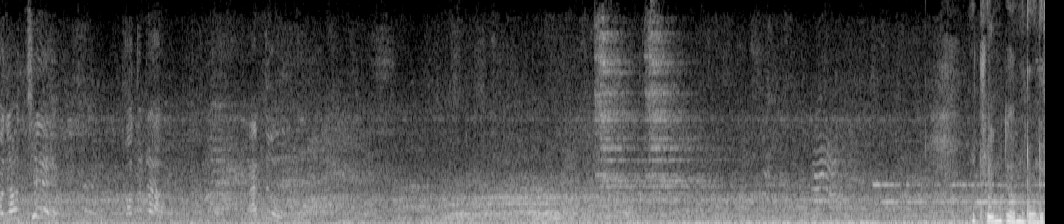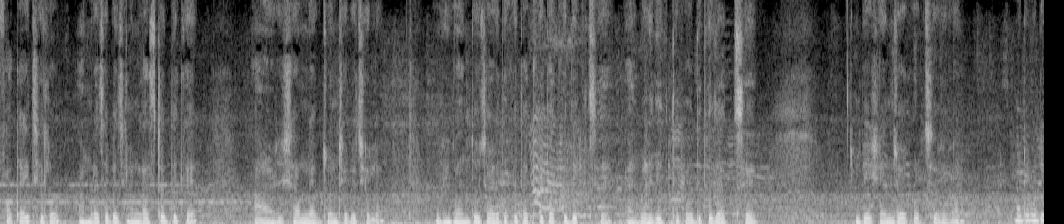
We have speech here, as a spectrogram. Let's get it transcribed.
মজা হচ্ছে? কতটা? এত। ট্রেনটা মোটামুটি ফাঁকাই ছিল। আমরা চেপেছিলাম লাস্টের দিকে, আর সামনে একজন চেপেছিল। তো চারিদিকে তাকিয়ে তাকিয়ে দেখছে, একবার এদিক থেকে ওদিকে যাচ্ছে। বেশ এনজয় করছে বিমান মোটামুটি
